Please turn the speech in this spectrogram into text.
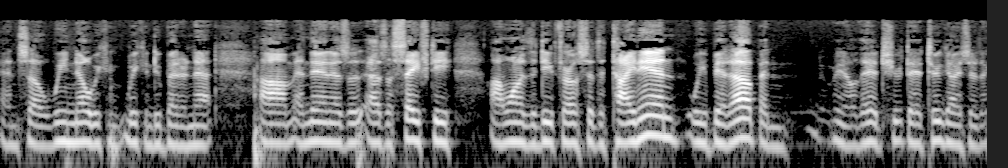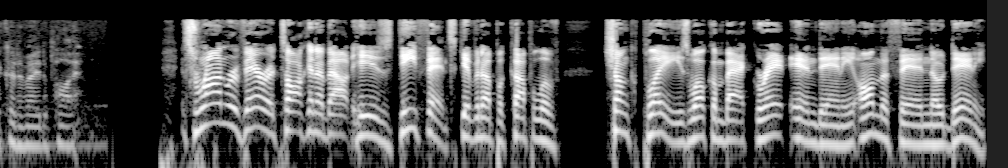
And so we know we can we can do better than that. Um, and then as a as a safety, one of the deep throws to the tight end, we bit up, and you know they had shoot they had two guys there that could have made the play. It's Ron Rivera talking about his defense, giving up a couple of chunk plays. Welcome back, Grant and Danny on the fan. No, Danny.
